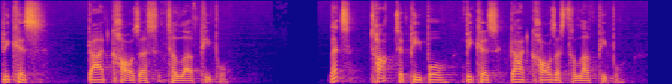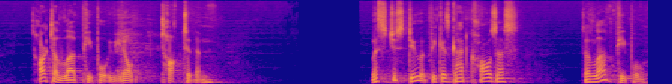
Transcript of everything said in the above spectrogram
because God calls us to love people. Let's talk to people because God calls us to love people. It's hard to love people if you don't talk to them. Let's just do it because God calls us to love people.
